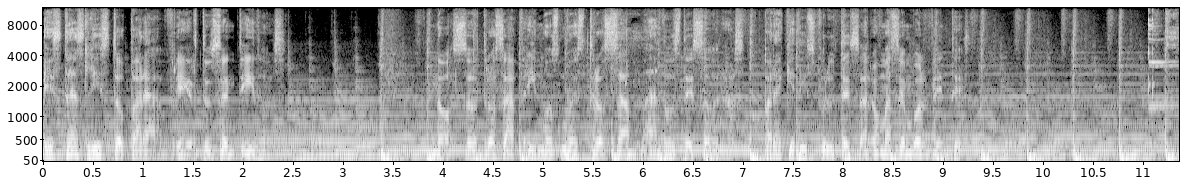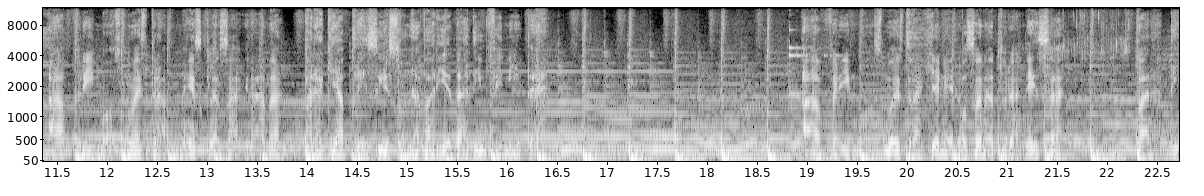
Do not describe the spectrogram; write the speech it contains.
¿Estás listo para abrir tus sentidos? Nosotros abrimos nuestros amados tesoros para que disfrutes aromas envolventes. Abrimos nuestra mezcla sagrada para que aprecies una variedad infinita. Abrimos nuestra generosa naturaleza para ti.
